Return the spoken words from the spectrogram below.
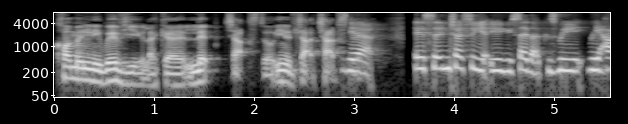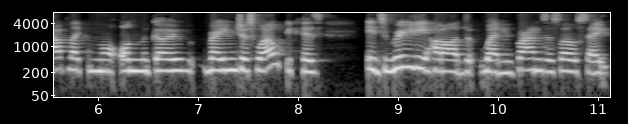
commonly with you, like a lip chapstick, you know, chap- chapstick. Yeah. It's interesting you, you say that because we, we have like a more on the go range as well, because it's really hard when brands as well say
